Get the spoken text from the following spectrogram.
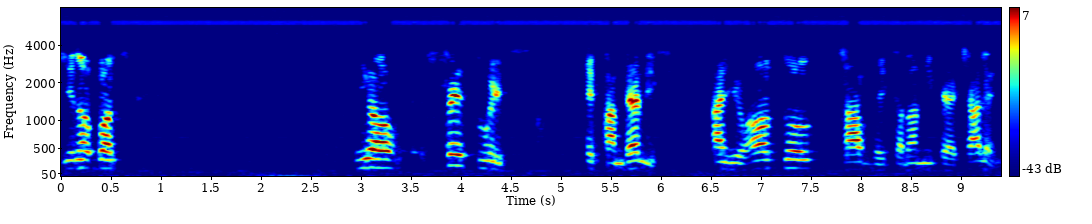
you know, but you're faced with a pandemic and you also have the economic uh, challenge.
